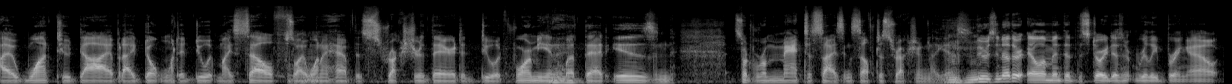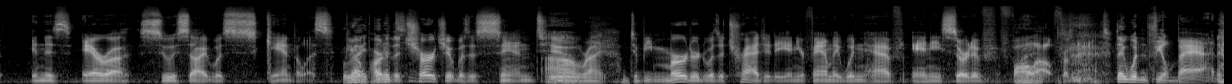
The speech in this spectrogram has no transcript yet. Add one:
I want to die, but I don't want to do it myself. So I mm-hmm. want to have this structure there to do it for me, and what that is, and sort of romanticizing self-destruction, I guess. Mm-hmm. There's another element that the story doesn't really bring out. In this era, suicide was scandalous. If you were part of the church, it was a sin too. Oh, right. To be murdered was a tragedy, and your family wouldn't have any sort of fallout from that. they wouldn't feel bad.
